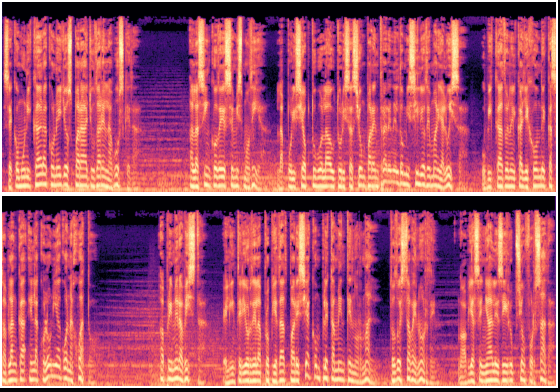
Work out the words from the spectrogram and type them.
se comunicara con ellos para ayudar en la búsqueda. A las 5 de ese mismo día, la policía obtuvo la autorización para entrar en el domicilio de María Luisa, ubicado en el callejón de Casablanca en la colonia Guanajuato. A primera vista, el interior de la propiedad parecía completamente normal. Todo estaba en orden. No había señales de irrupción forzada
